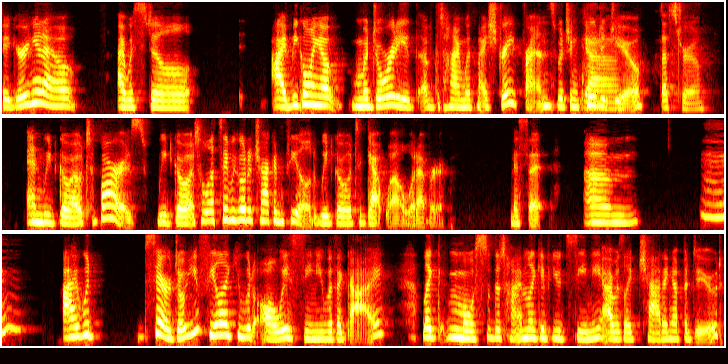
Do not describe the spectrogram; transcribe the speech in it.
figuring it out. I was still I'd be going out majority of the time with my straight friends, which included Yeah. you That's true. and we'd go out to bars. We'd go out to let's say we go to track and field. We'd go to Get Well, whatever. Miss it. Um, I would Sarah, don't you feel like you would always see me with a guy? Like most of the time, like if you'd see me, I was like chatting up a dude,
